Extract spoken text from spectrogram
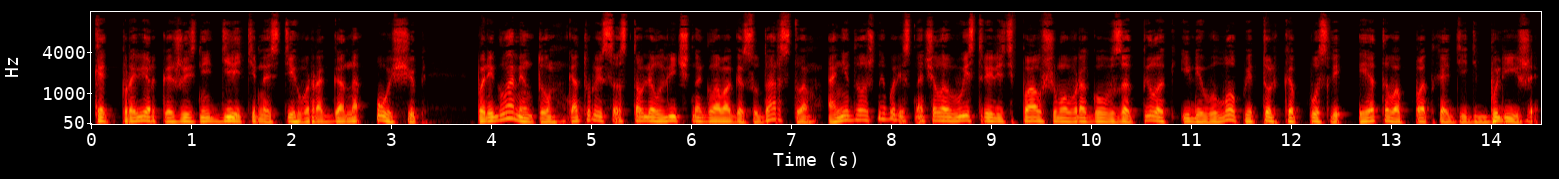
как проверка жизнедеятельности врага на ощупь. По регламенту, который составлял лично глава государства, они должны были сначала выстрелить павшему врагу в затылок или в лоб и только после этого подходить ближе.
